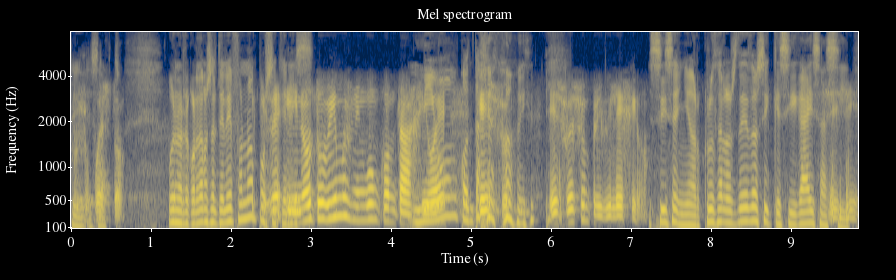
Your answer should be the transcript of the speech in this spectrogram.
por supuesto. Bueno, recordamos el teléfono por si queréis. Y no tuvimos ningún contagio. ¿eh? Ningún contagio. Eso, es un privilegio. Sí, señor. Cruza los dedos y que sigáis así.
